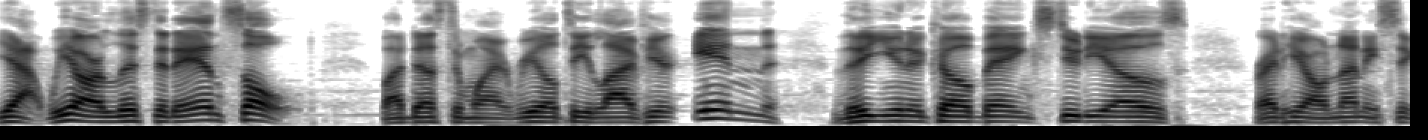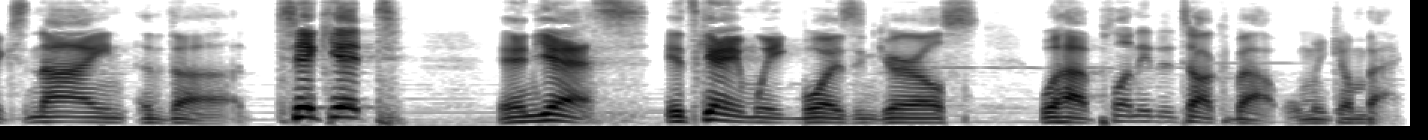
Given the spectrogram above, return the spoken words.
Yeah, we are listed and sold by Dustin White Realty live here in the Unico Bank Studios right here on 96.9 The Ticket. And yes, it's game week, boys and girls. We'll have plenty to talk about when we come back.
